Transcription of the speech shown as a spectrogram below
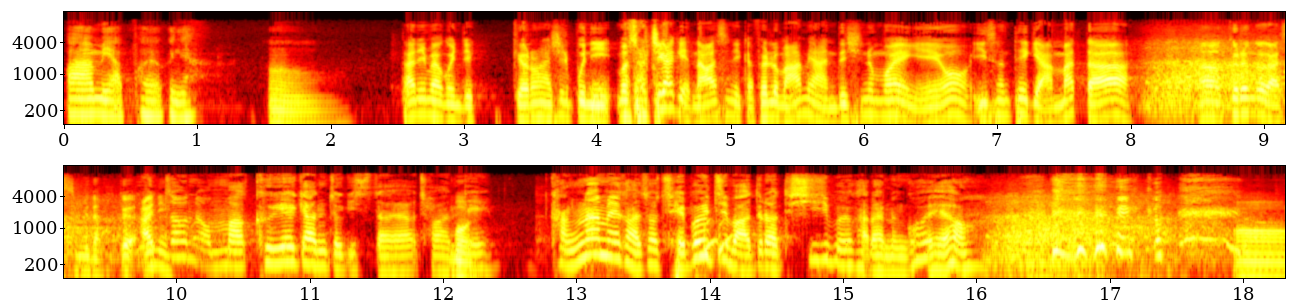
마음이 아파요 그냥. 어. 따님하고 이제 결혼하실 분이 뭐 솔직하게 나왔으니까 별로 마음에 안 드시는 모양이에요. 이 선택이 안 맞다. 어, 그런 것 같습니다. 그, 아니 전에 엄마 그 얘기한 적 있어요 저한테. 뭐? 강남에 가서 재벌집 아들한테 시집을 가라는 거예요. 어,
